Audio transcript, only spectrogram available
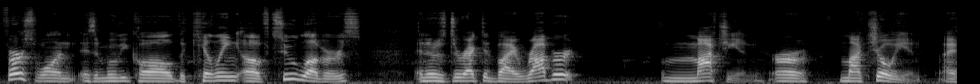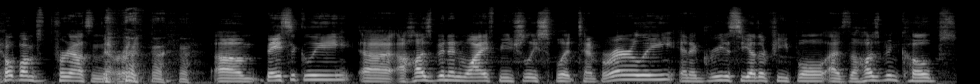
First one is a movie called The Killing of Two Lovers, and it was directed by Robert Machian or Machoian. I hope I'm pronouncing that right. um, basically, uh, a husband and wife mutually split temporarily and agree to see other people as the husband copes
